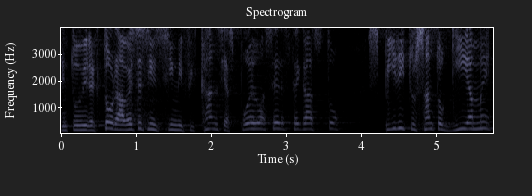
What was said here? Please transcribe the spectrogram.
en tu director, a veces insignificancias. ¿Puedo hacer este gasto? Espíritu Santo, guíame.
